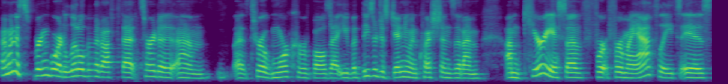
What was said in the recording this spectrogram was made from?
I'm going to springboard a little bit off that. Sorry to um, uh, throw more curveballs at you, but these are just genuine questions that I'm I'm curious of for for my athletes. Is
